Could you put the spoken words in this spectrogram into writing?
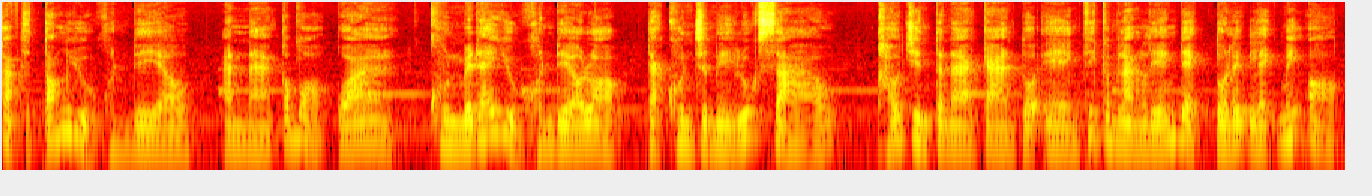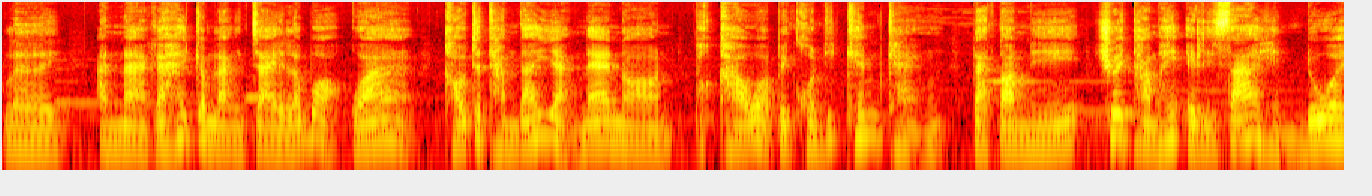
กลับจะต้องอยู่คนเดียวอันนาก็บอกว่า คุณไม่ได้อยู่คนเดียวหรอก แต่คุณจะมีลูกสาว เขาจินตนาการตัวเองที่กำลังเลี้ยงเด็กตัวเล็กๆ ไม่ออกเลย อันนาก็ให้กำลังใจแล้วบอกว่า เขาจะทำได้อย่างแน่นอน เพราะเขาอะเป็นคนที่เข้มแข็ง แต่ตอนนี้ช่วยทำให้เอลิซาเห็นด้วย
